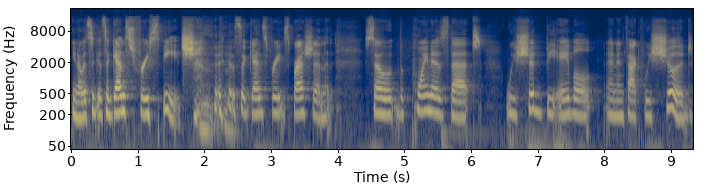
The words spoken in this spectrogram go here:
you know it's it's against free speech mm-hmm. it's against free expression so the point is that we should be able and in fact we should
